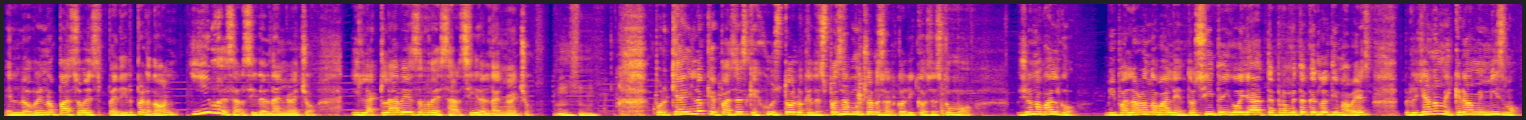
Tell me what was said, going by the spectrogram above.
El noveno paso es pedir perdón y resarcir el daño hecho. Y la clave es resarcir el daño hecho. Porque ahí lo que pasa es que justo lo que les pasa mucho a los alcohólicos es como, yo no valgo, mi palabra no vale. Entonces sí te digo, ya te prometo que es la última vez, pero ya no me creo a mí mismo.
